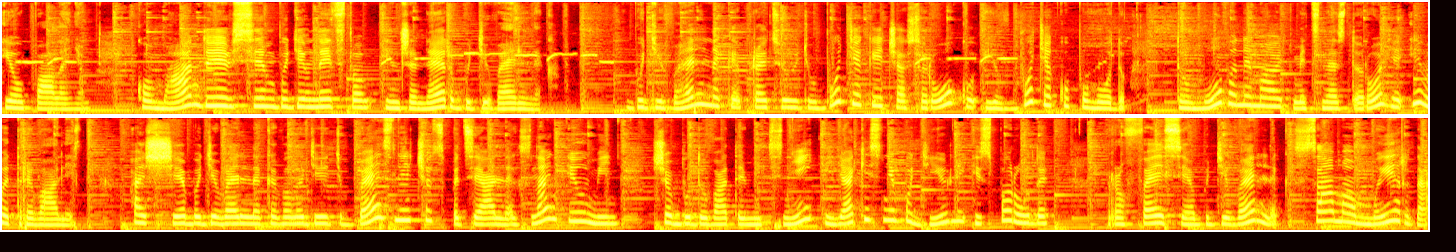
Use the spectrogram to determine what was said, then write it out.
і опаленням. Командує всім будівництвом інженер-будівельник. Будівельники працюють в будь-який час року і в будь-яку погоду, тому вони мають міцне здоров'я і витривалість. А ще будівельники володіють безліччю спеціальних знань і умінь, щоб будувати міцні і якісні будівлі і споруди. Професія будівельник сама мирна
